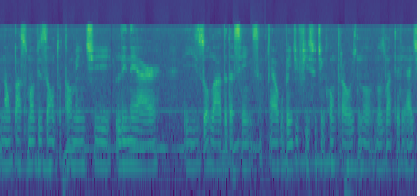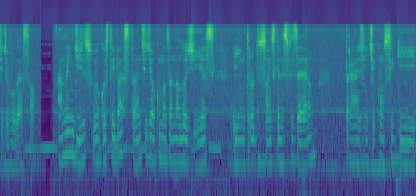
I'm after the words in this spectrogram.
Não passa uma visão totalmente linear e isolada da ciência. É algo bem difícil de encontrar hoje no, nos materiais de divulgação. Além disso, eu gostei bastante de algumas analogias e introduções que eles fizeram para a gente conseguir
